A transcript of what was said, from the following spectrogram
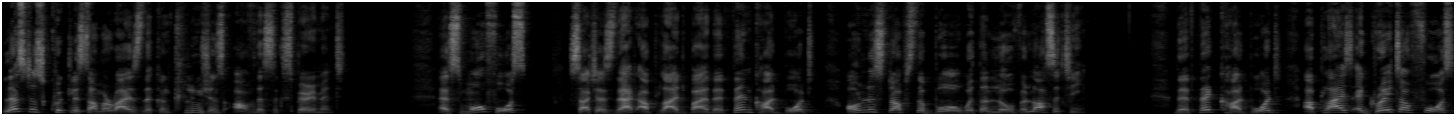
Let's just quickly summarize the conclusions of this experiment. A small force, such as that applied by the thin cardboard, only stops the ball with a low velocity. The thick cardboard applies a greater force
